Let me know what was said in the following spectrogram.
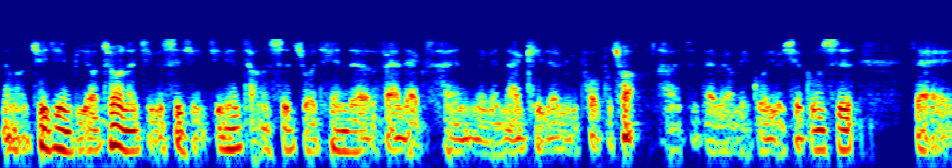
那么最近比较重要的几个事情，今天涨的是昨天的 FedEx 和那个 Nike 的 report 不错啊，就代表美国有些公司在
